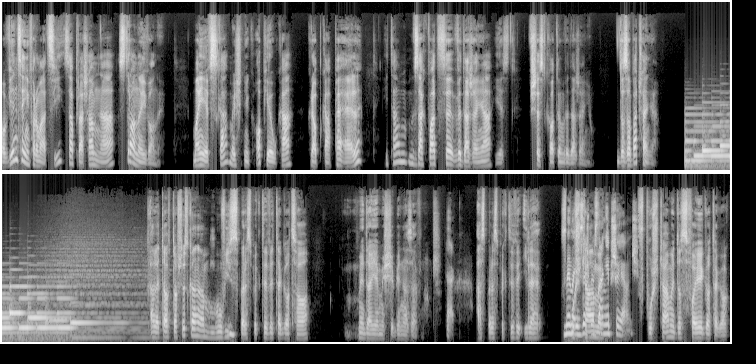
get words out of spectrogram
Po więcej informacji zapraszam na stronę Iwony majewska-opiełka.pl i tam w zakładce wydarzenia jest wszystko o tym wydarzeniu. Do zobaczenia. Ale to, to wszystko nam mówi z perspektywy tego, co my dajemy siebie na zewnątrz. Tak. A z perspektywy, ile My jesteśmy w stanie przyjąć. Wpuszczamy do swojego tego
